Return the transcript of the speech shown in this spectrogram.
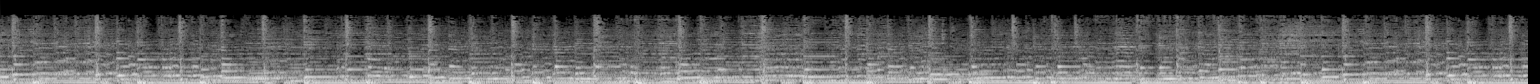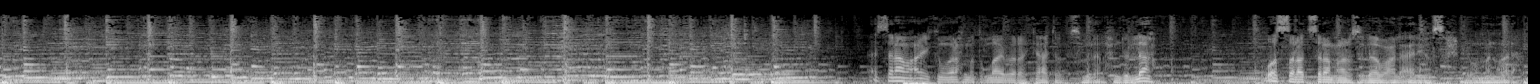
السلام عليكم ورحمة الله وبركاته. بسم الله الحمد لله. والصلاة والسلام على رسول الله وعلى آله وصحبه ومن والاه.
